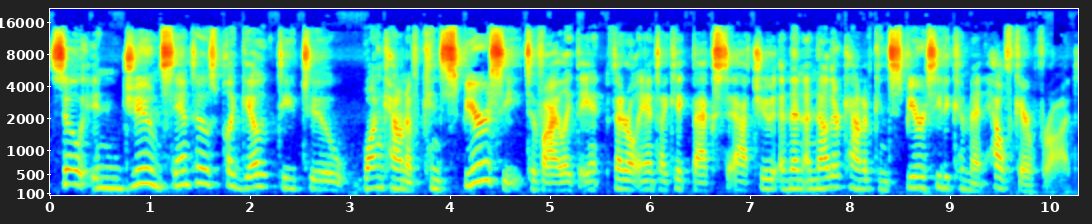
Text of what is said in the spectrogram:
So in June, Santos pled guilty to one count of conspiracy to violate the federal anti kickback statute and then another count of conspiracy to commit healthcare fraud.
